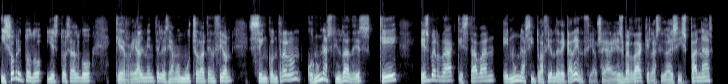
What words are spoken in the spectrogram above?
Y sobre todo, y esto es algo que realmente les llamó mucho la atención, se encontraron con unas ciudades que es verdad que estaban en una situación de decadencia, o sea, es verdad que las ciudades hispanas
